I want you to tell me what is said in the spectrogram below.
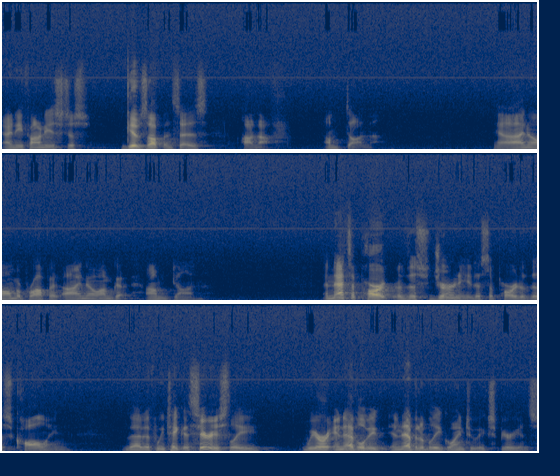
and he finally just gives up and says, "Enough, I'm done." Yeah, I know I'm a prophet. I know I'm go- I'm done. And that's a part of this journey. That's a part of this calling that if we take it seriously, we are inevitably, inevitably going to experience.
